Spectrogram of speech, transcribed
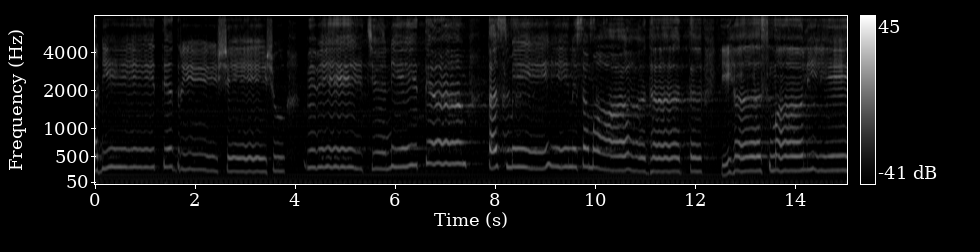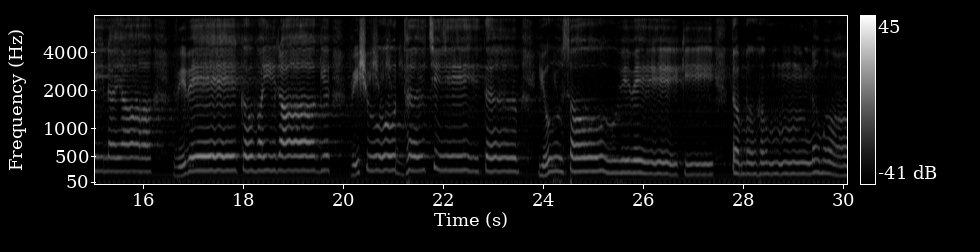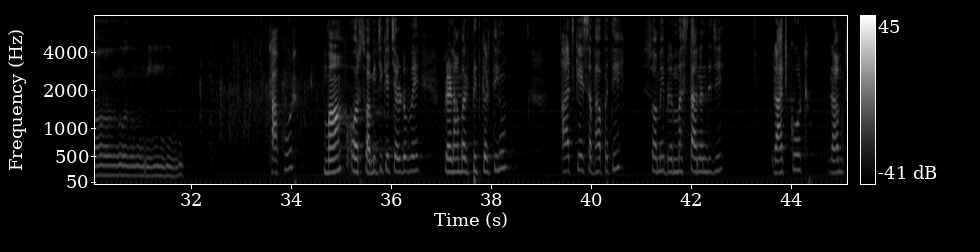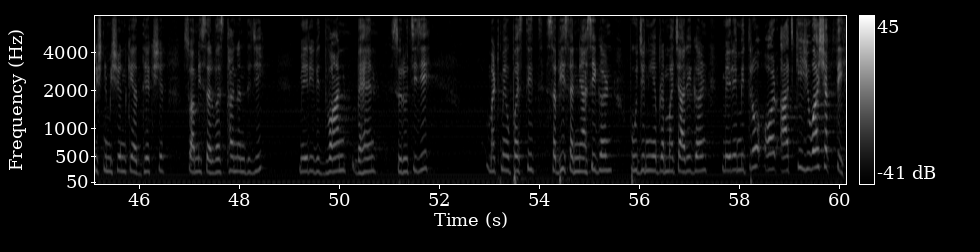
अनित्यदृश्येषु विवेच्य नित्यं तस्मिन् समाधत् इह स्म लीलया विवेकवैराग्य विशुद्धचित योऽसौ विवेकी तमहं नमामि। ठाकुर, माँ और स्वामी जी के चरणों में प्रणाम अर्पित करती हूँ। आज के सभापति स्वामी ब्रह्मस्थानंद जी, राजकोट रामकृष्ण मिशन के अध्यक्ष स्वामी सर्वस्थानंद जी, मेरी विद्वान बहन सुरुचि जी, मठ में उपस्थित सभी सन्यासीगण पूजनीय ब्रह्मचारी गण मेरे मित्रों और आज की युवा शक्ति,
